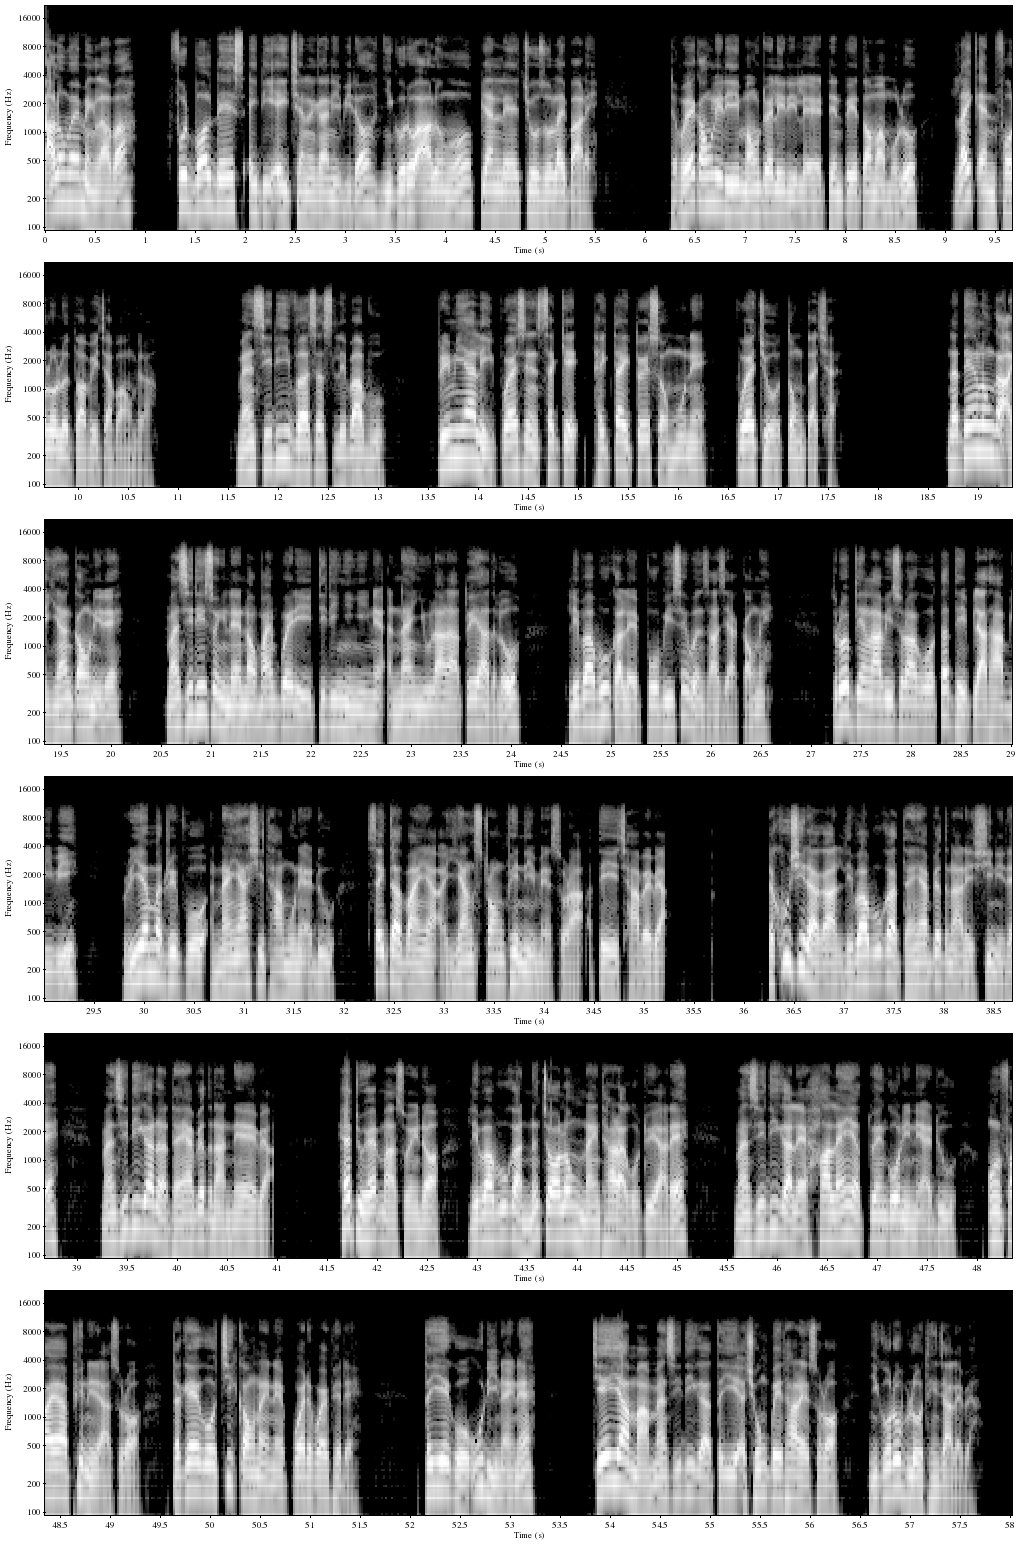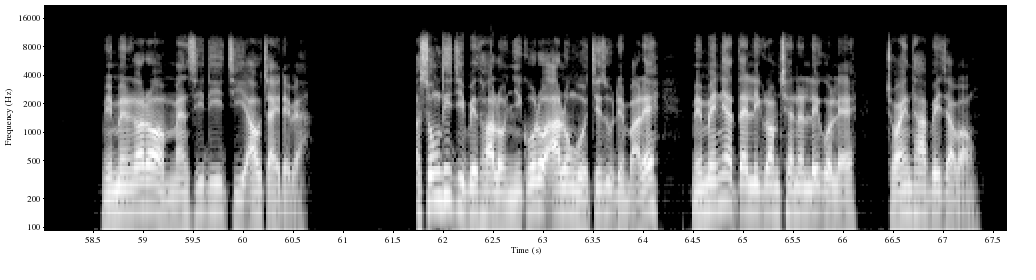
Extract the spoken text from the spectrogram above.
အားလုံးပဲမင်္ဂလာပါ Football Days 88 Channel ကနေပြီးတော့ညီကိုတို့အားလုံးကိုပြန်လဲကြိုဆိုလိုက်ပါတယ်တပွဲကောင်းလေးတွေမောင်းတွဲလေးတွေလည်းတင်ပေးသွားမှာမို့လို့ like and follow လို့တွားပေးကြပါအောင်ဗျာ Man City vs Liverpool Premier League ပွဲစဉ်စက္ကစ်ထိပ်တိုက်တွေ့ဆုံမှုနဲ့ပွဲကြိုတုံတက်ချက်နှစ်သင်းလုံးကအရန်ကောင်းနေတယ် Man City ဆိုရင်လည်းနောက်ပိုင်းပွဲတွေတိတိညင်ညင်နဲ့အနိုင်ယူလာတာတွေ့ရတယ်လို့ Liverpool ကလည်းပိုပြီးစိတ်ဝင်စားစရာကောင်းတယ်သူတို့ပြန်လာပြီဆိုတာကိုသက်သေပြထားပြီးပြီ Real Madrid ကိုအနိုင်ရရှိထားမှုနဲ့အတူစိတ်သက်ပိုင်းရအ young strong ဖြစ်နေမယ်ဆိုတာအသေးချာပဲဗျတခုရှိတာက Liverpool ကဒဏ်ရာပြဿနာတွေရှိနေတယ် Man City ကတော့ဒဏ်ရာပြဿနာနည်းတယ်ဗျ head to head မှာဆိုရင်တော့ Liverpool ကနှစ်ကြော်လုံးနိုင်ထားတာကိုတွေ့ရတယ် Man City ကလည်း Haaland ရဲ့သွင်းကိုနေနဲ့အတူ on fire ဖြစ်နေတာဆိုတော့တကယ်ကိုကြည့်ကောင်းနိုင်တဲ့ပွဲတစ်ပွဲဖြစ်တယ်တရေကိုဥတီနိုင်တယ်ကျေးရမှာ Man City ကတရေအရှုံးပေးထားတယ်ဆိုတော့ညီကိုတို့ဘယ်လိုထင်ကြလဲဗျ မင်မင်ကတော့ Man City ကြီးအောက်ကြိုက်တယ်ဗျအဆုံးထိကြည့်ပေးသွားလို့ညီကိုတို့အားလုံးကိုကျေးဇူးတင်ပါတယ်မင်မင်ရဲ့ Telegram channel လေးကိုလည်း join ထားပေးကြပါဦး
